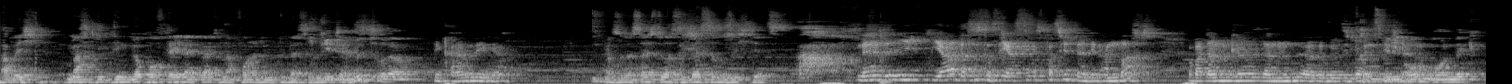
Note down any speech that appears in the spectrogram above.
Aber ich mache den Globe of Daylight weiter nach vorne, damit du besser Geht der mit, oder? Den kann er bewegen, ja. Also das heißt, du hast eine bessere Sicht jetzt. Ne, ja, das ist das Erste, was passiert, wenn er den anmacht. Aber dann, äh, dann äh, gewöhnt sich Du kannst die Augenbrauen weg.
